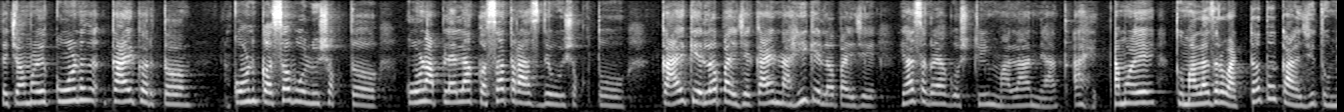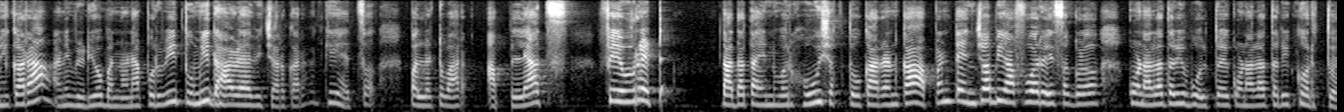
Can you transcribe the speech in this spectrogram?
त्याच्यामुळे कोण काय करतं कोण कसं बोलू शकतं कोण आपल्याला कसा त्रास देऊ शकतो काय केलं पाहिजे काय नाही केलं पाहिजे ह्या सगळ्या गोष्टी मला ज्ञात आहेत. त्यामुळे तुम्हाला जर वाटतं तर काळजी तुम्ही करा आणि व्हिडिओ बनवण्यापूर्वी तुम्ही दहा वेळा विचार करा की ह्याचं पलटवार आपल्याच फेवरेट दादाताईंवर होऊ शकतो. कारण का? आपण त्यांच्या बिहाफवर हे सगळं कोणाला तरी बोलतोय कोणाला तरी करतोय.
